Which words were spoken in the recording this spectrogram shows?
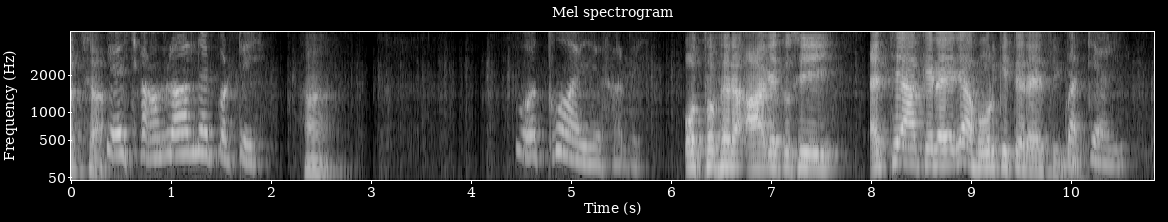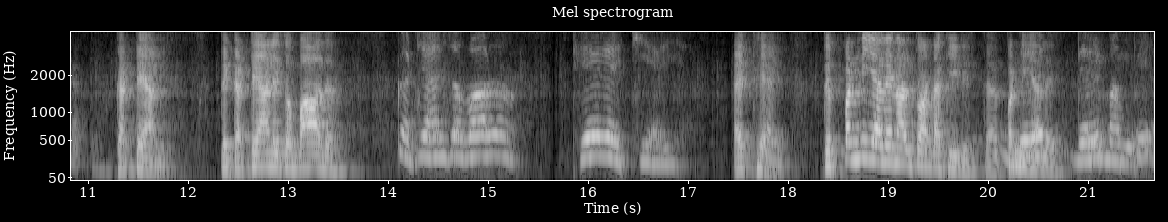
ਅੱਛਾ। ਇਹ ਛਾਵਲਾਲ ਨੇ ਪੱਟੇ। ਹਾਂ। ਉੱਥੋਂ ਆਏ ਆ ਸਾਡੇ। ਉੱਥੋਂ ਫਿਰ ਆ ਗਏ ਤੁਸੀਂ ਇੱਥੇ ਆ ਕੇ ਰਹੇ ਜਾਂ ਹੋਰ ਕਿਤੇ ਰਹੇ ਸੀਗੇ? ਕੱਟੇ ਵਾਲੀ ਕੱਟਿਆਂ ਵਾਲੀ ਤੇ ਕੱਟਿਆਂ ਵਾਲੀ ਤੋਂ ਬਾਅਦ? ਕੱਟਿਆਂ ਤੋਂ ਬਾਅਦ ਫੇਰ ਇੱਥੇ ਆਏ। ਆ। ਇੱਥੇ ਆਏ। ਤੇ ਪੰਨੀ ਵਾਲੇ ਨਾਲ ਤੁਹਾਡਾ ਕੀ ਰਿਸ਼ਤਾ ਹੈ? ਪੰਨੀ ਵਾਲੇ? ਮੇਰੇ ਮਾਪੇ।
